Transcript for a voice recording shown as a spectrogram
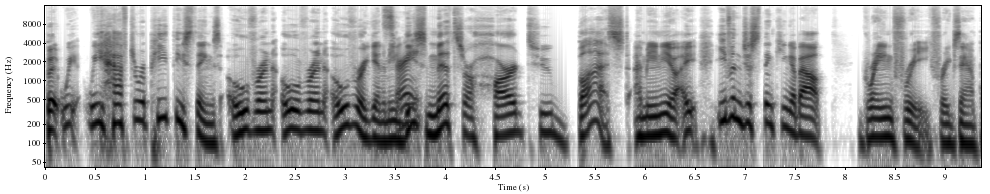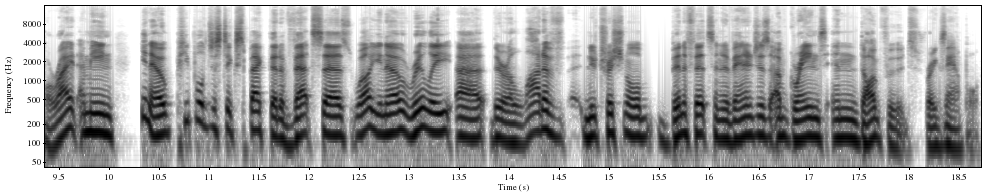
but we we have to repeat these things over and over and over again. I mean right. these myths are hard to bust. I mean you know I, even just thinking about grain free for example right? I mean you know people just expect that a vet says well you know really uh, there are a lot of nutritional benefits and advantages of grains in dog foods for example.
